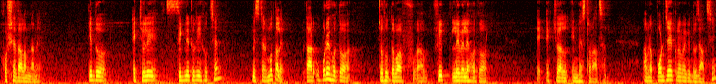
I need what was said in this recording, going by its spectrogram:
খোরশেদ আলম নামে। কিন্তু অ্যাকচুয়ালি সিগনেটরি হচ্ছেন মিস্টার মোতালেব। তার উপরে হতো চতুর্থ বা ফিফথ লেভেলে হতো অ্যাকচুয়াল ইনভেস্টর আছেন। আমরা পর্যায়ক্রমে কিন্তু যাচ্ছি।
